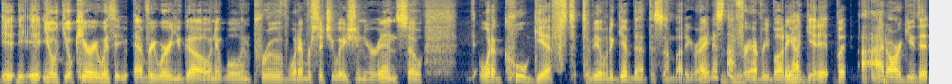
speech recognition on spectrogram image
it, it, you'll you'll carry with you everywhere you go and it will improve whatever situation you're in so what a cool gift to be able to give that to somebody right and it's not mm-hmm. for everybody yeah. i get it but i'd argue that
